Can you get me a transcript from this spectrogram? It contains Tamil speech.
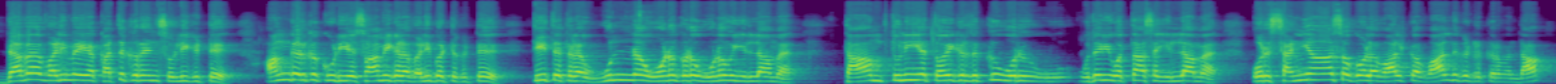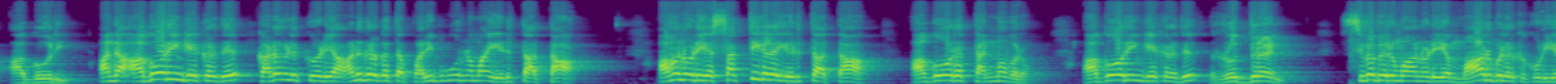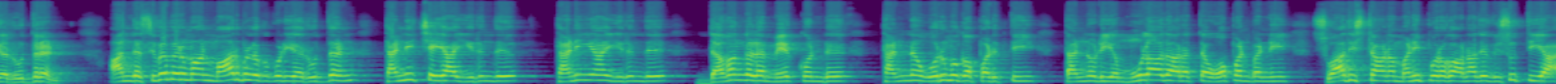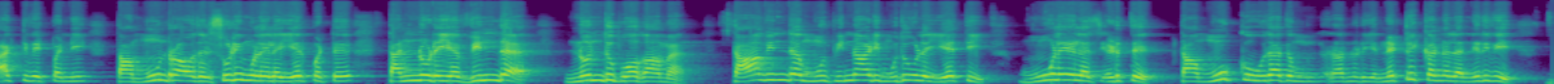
தவ வலிமையை கற்றுக்கிறேன்னு சொல்லிக்கிட்டு அங்கே இருக்கக்கூடிய சாமிகளை வழிபட்டுக்கிட்டு தீர்த்தத்தில் உண்ண உனக்கூட உணவு இல்லாமல் தாம் துணியை துவைக்கிறதுக்கு ஒரு உ- உதவி ஒத்தாசை இல்லாமல் ஒரு சந்நியாச கோல வாழ்க்கை வாழ்ந்துக்கிட்டு இருக்கிறவன் தான் அகோரி. அந்த அகோரியும் கேட்கறது கடவுளுக்குடைய அனுகிரகத்தை பரிபூர்ணமாக எடுத்தாத்தான் அவனுடைய சக்திகளை எடுத்தாத்தான் அகோர தன்மை வரும். அகோரியும் கேட்கறது ருத்ரன். சிவபெருமானுடைய மார்பில் இருக்கக்கூடிய ருத்ரன். அந்த சிவபெருமான் மார்பில் இருக்கக்கூடிய ருத்ரன் தன்னிச்சையாக இருந்து தனியாக இருந்து தவங்களை மேற்கொண்டு தன்னை ஒருமுகப்படுத்தி தன்னுடைய மூலாதாரத்தை ஓப்பன் பண்ணி சுவாதிஷ்டான மணிப்புரகம் அதாவது விசுத்தியை ஆக்டிவேட் பண்ணி தாம் மூன்றாவது சுழிமுலையில் ஏற்பட்டு தன்னுடைய விந்த நொந்து போகாம தாவிந்த மு பின்னாடி முதுகில் ஏற்றி மூளையில் எடுத்து தாம் மூக்கு உதாத்து தன்னுடைய நெற்றிக் கண்ணில் நிறுவி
